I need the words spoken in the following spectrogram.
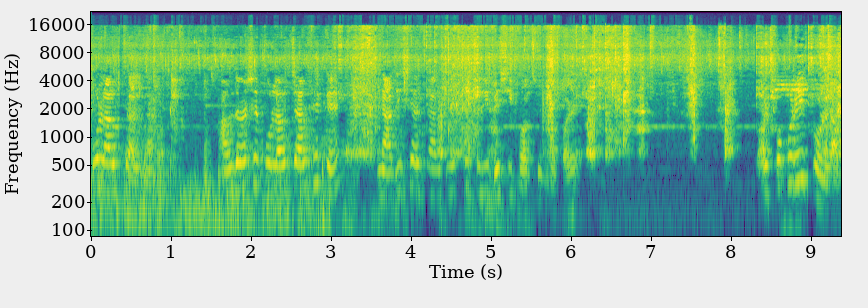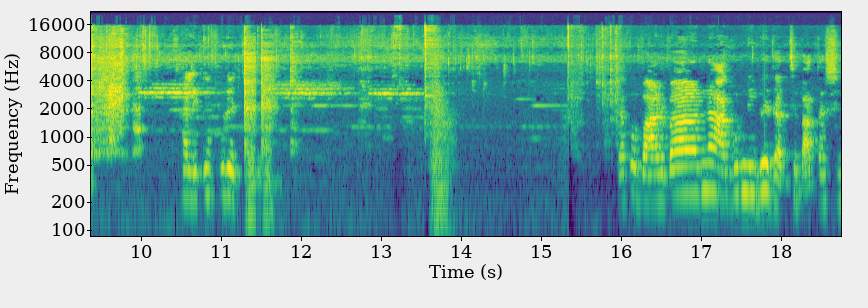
পোলাও চাল না আমাদের বাসায় পোলাও চাল থেকে নাদিসার চালগুলো খিচুড়ি বেশি পছন্দ করে। অল্প করেই করলাম, খালি দুপুরের জন্য। দেখো বারবার না আগুন নিভে যাচ্ছে বাতাসে।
